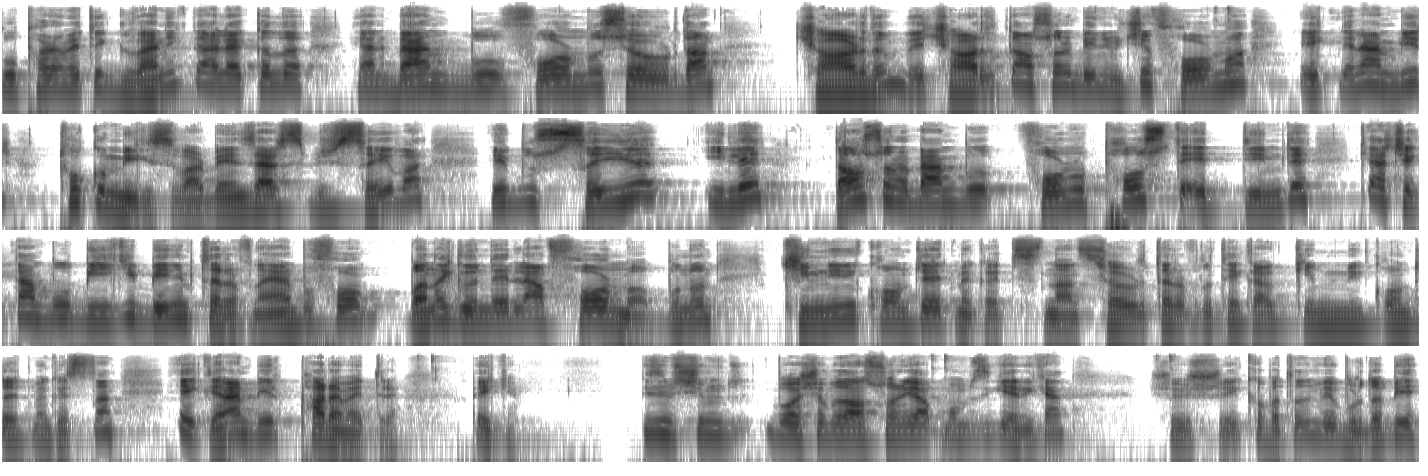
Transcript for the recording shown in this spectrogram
Bu parametre güvenlikle alakalı. Yani ben bu formu server'dan çağırdım ve çağırdıktan sonra benim için forma eklenen bir token bilgisi var. Benzer bir sayı var ve bu sayı ile daha sonra ben bu formu post ettiğimde gerçekten bu bilgi benim tarafına yani bu form bana gönderilen formu bunun kimliğini kontrol etmek açısından server tarafında tekrar kimliğini kontrol etmek açısından eklenen bir parametre. Peki. Bizim şimdi bu aşamadan sonra yapmamız gereken şöyle şurayı kapatalım ve burada bir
